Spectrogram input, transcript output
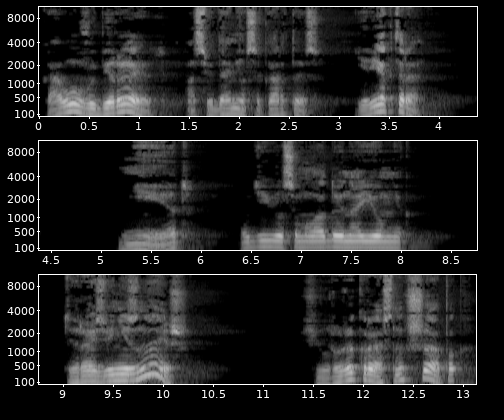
«Кого выбирают?» — осведомился Кортес. «Директора?» «Нет», – удивился молодой наемник. «Ты разве не знаешь?» «Фюрера красных шапок».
